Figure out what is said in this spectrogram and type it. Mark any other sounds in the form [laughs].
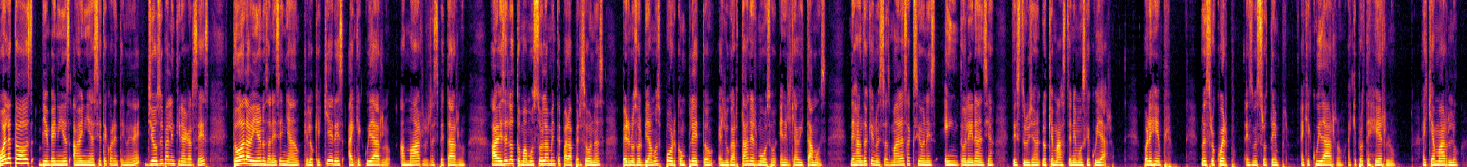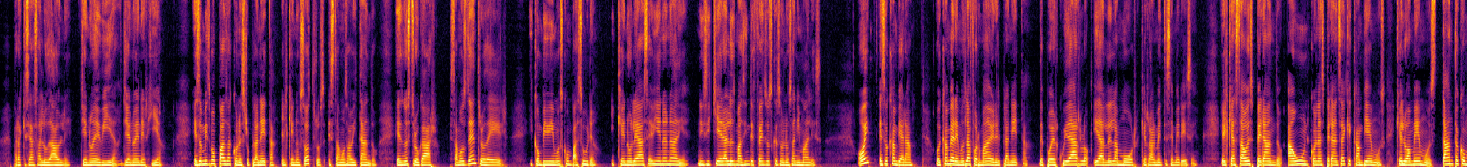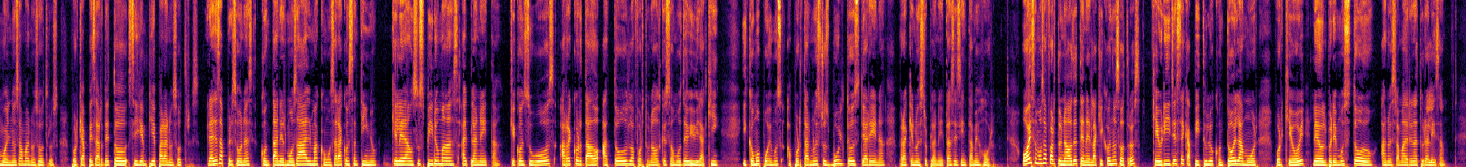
Hola a todos, bienvenidos a Avenida 749. Yo soy Valentina Garcés. Toda la vida nos han enseñado que lo que quieres hay que cuidarlo, amarlo y respetarlo. A veces lo tomamos solamente para personas, pero nos olvidamos por completo el lugar tan hermoso en el que habitamos, dejando que nuestras malas acciones e intolerancia destruyan lo que más tenemos que cuidar. Por ejemplo, nuestro cuerpo es nuestro templo. Hay que cuidarlo, hay que protegerlo, hay que amarlo para que sea saludable, lleno de vida, lleno de energía. Eso mismo pasa con nuestro planeta, el que nosotros estamos habitando. Es nuestro hogar, estamos dentro de él y convivimos con basura y que no le hace bien a nadie, ni siquiera a los más indefensos que son los animales. Hoy eso cambiará. Hoy cambiaremos la forma de ver el planeta, de poder cuidarlo y darle el amor que realmente se merece el que ha estado esperando, aún con la esperanza de que cambiemos, que lo amemos tanto como Él nos ama a nosotros, porque a pesar de todo sigue en pie para nosotros. Gracias a personas con tan hermosa alma como Sara Constantino, que le da un suspiro más al planeta, que con su voz ha recordado a todos lo afortunados que somos de vivir aquí y cómo podemos aportar nuestros bultos de arena para que nuestro planeta se sienta mejor. Hoy somos afortunados de tenerla aquí con nosotros, que brille este capítulo con todo el amor, porque hoy le devolveremos todo a nuestra madre naturaleza.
